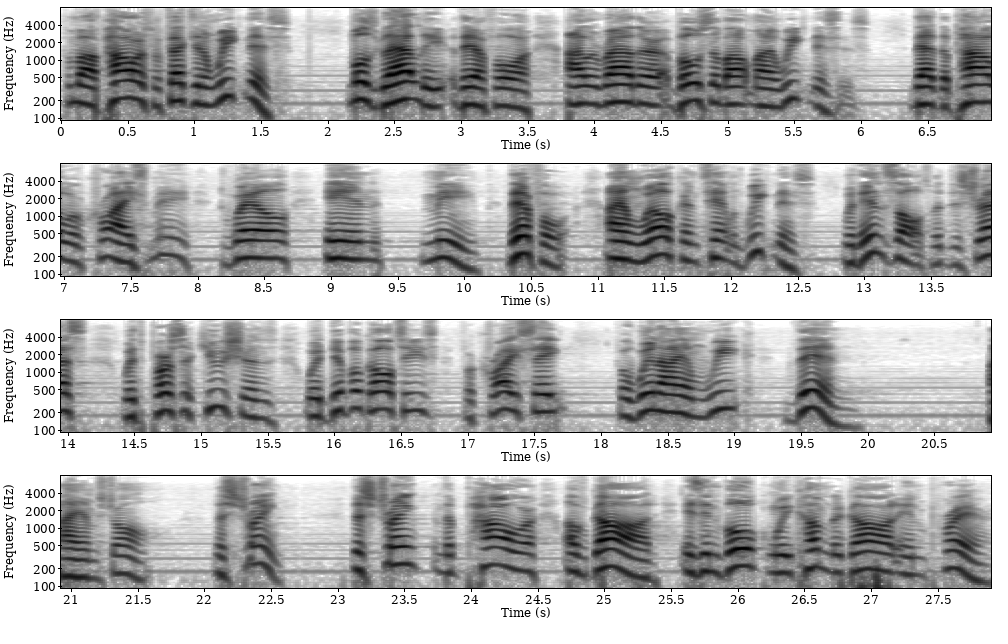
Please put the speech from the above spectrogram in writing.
For my power is perfected in weakness. Most gladly, therefore, I would rather boast about my weaknesses, that the power of Christ may dwell in me. Therefore, I am well content with weakness, with insults, with distress, with persecutions, with difficulties for Christ's sake. For when I am weak, then I am strong. The strength, the strength and the power of God is invoked when we come to God in prayer.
